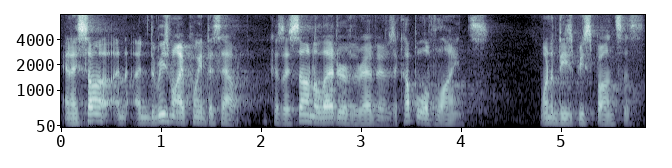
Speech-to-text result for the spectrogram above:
And I saw, and, and the reason why I point this out, because I saw in a letter of the Rebbe, it was a couple of lines, one of these responses.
